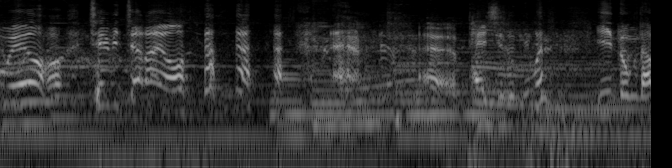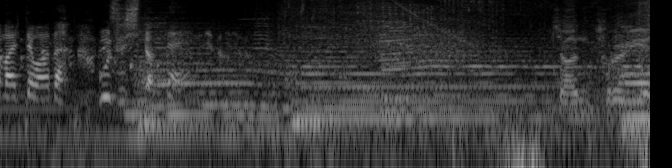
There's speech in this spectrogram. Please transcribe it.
왜요? 재밌잖아요. 배시르님은 이 농담할 때마다 웃으시던데. 전투를 위해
